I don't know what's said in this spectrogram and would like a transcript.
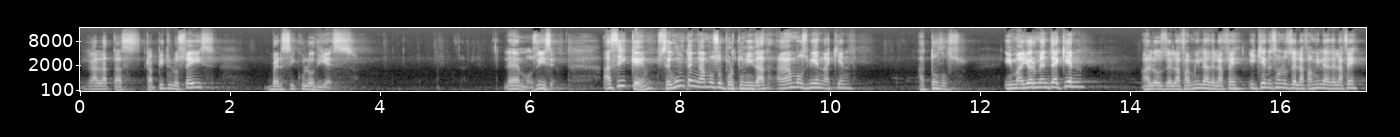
Gálatas capítulo 6, versículo 10. Leemos, dice, así que, según tengamos oportunidad, hagamos bien a quién? A todos. Y mayormente a quién? A los de la familia de la fe. ¿Y quiénes son los de la familia de la fe?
